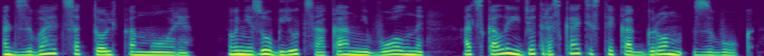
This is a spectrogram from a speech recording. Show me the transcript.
Отзывается только море. Внизу бьются о камни волны, от скалы идет раскатистый, как гром, звук —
